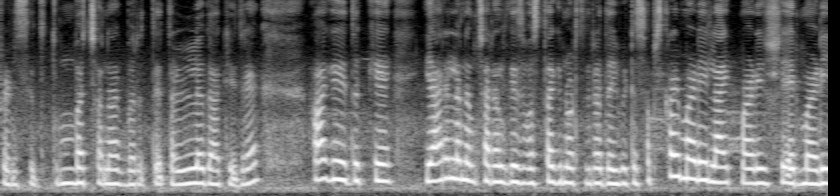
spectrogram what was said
ಫ್ರೆಂಡ್ಸ್ ಇದು ತುಂಬ ಚೆನ್ನಾಗಿ ಬರುತ್ತೆ, ತೆಳ್ಳಗೆ ಹಾಕಿದರೆ. ಹಾಗೆ ಇದಕ್ಕೆ ಯಾರೆಲ್ಲ ನಮ್ಮ ಚಾನಲ್ಗೆ ಹೊಸ್ದಾಗಿ ನೋಡ್ತಿದ್ರೆ ದಯವಿಟ್ಟು ಸಬ್ಸ್ಕ್ರೈಬ್ ಮಾಡಿ ಲೈಕ್ ಮಾಡಿ ಶೇರ್ ಮಾಡಿ.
